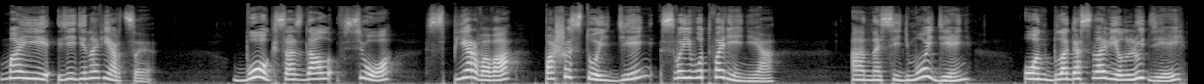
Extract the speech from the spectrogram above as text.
мои единоверцы? Бог создал все с первого по шестой день своего творения, а на седьмой день Он благословил людей,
